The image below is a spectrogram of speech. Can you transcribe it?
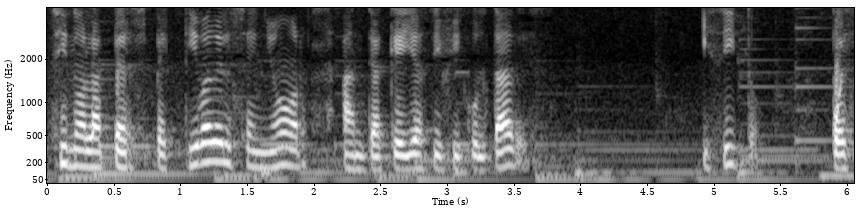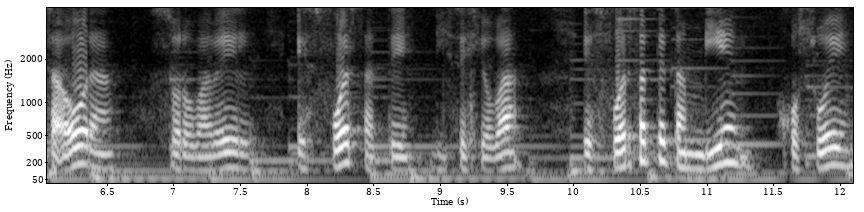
sino la perspectiva del Señor ante aquellas dificultades. Y cito, pues ahora, Zorobabel, esfuérzate, dice Jehová, esfuérzate también, Josué,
